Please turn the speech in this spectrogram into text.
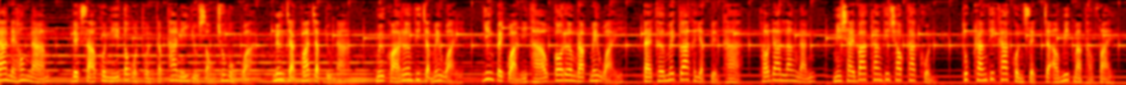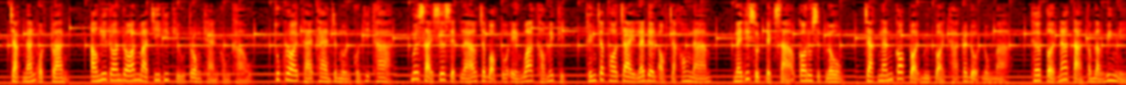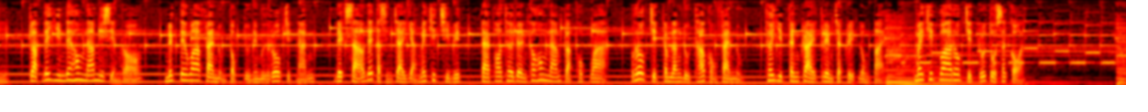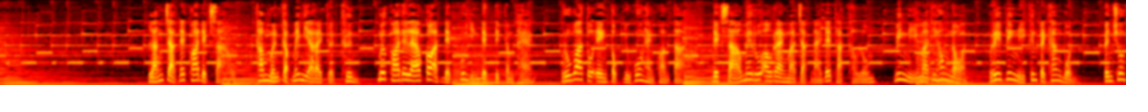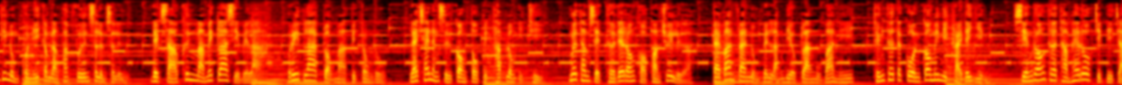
ด้านในห้องน้ำเด็กสาวคนนี้ต้องอดทนกับท่านี้อยู่สองชั่วโมงกว่า เนื่องจากคว้าจับอยู่นาน มือขวาเริ่มที่จะไม่ไหว ยิ่งไปกว่านี้เท้าก็เริ่มรับไม่ไหว แต่เธอไม่กล้าขยับเปลี่ยนท่า เพราะด้านล่างนั้น มีชายบ้าคลั่งที่ชอบฆ่าคน ทุกครั้งที่ฆ่าคนเสร็จจะเอามีดมาเผาไฟ จากนั้นอดกลั้น เอามีดร้อนๆมาจี้ที่ผิวตรงแขนของเขา ทุกรอยแผลแทนจำนวนคนที่ฆ่า เมื่อใส่เสื้อเสร็จแล้วจะบอกตัวเองว่าเขาไม่ผิด ถึงจะพอใจและเดินออกจากห้องน้ำในที่สุดเด็กสาวก็รู้สึกโล่ง จากนั้นก็ปล่อยมือปล่อยขากระโดดลงมา ธอเปิดหน้าต่างกำลังวิ่งหนี กลับได้ยินได้ห้องน้ำมีเสียงร้อง นึกได้ว่าแฟนหนุ่มตกอยู่ในมือโรคจิตนั้น เด็กสาวได้ตัดสินใจอย่างไม่คิดชีวิต แต่พอเธอเดินเข้าห้องน้ำกลับพบว่า โรคจิตกำลังดูดเท้าของแฟนหนุ่ม เธอหยิบกรรไกรเตรียมจะกรีดลงไป ไม่คิดว่าโรคจิตรู้ตัวซะก่อน หลังจากได้คว้าเด็กสาวทำเหมือนกับไม่มีอะไรเกิดขึ้น เมื่อคว้าได้แล้วก็อัดเด็กผู้หญิงเด็กติดกำแพงรู้ว่าตัวเองตกอยู่ห่วงแห่งความตาย เด็กสาวไม่รู้เอาแรงมาจากไหนได้ผลักเขาล้ม วิ่งหนีมาที่ห้องนอน รีบวิ่งหนีขึ้นไปข้างบน เป็นช่วงที่หนุ่มคนนี้กำลังพักฟื้นสลึมสลือ เด็กสาวขึ้นมาไม่กล้าเสียเวลา รีบลากกล่องมาปิดตรงรู และใช้หนังสือกองโตปิดทับลงอีกที เมื่อทำเสร็จเธอได้ร้องขอความช่วยเหลือ แต่บ้านแฟนหนุ่มเป็นหลังเดียวกลางหมู่บ้านนี้ ถึงเธอตะโกนก็ไม่มีใครได้ยิน เสียงร้องเธอทำให้โรคจิตดีใจ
